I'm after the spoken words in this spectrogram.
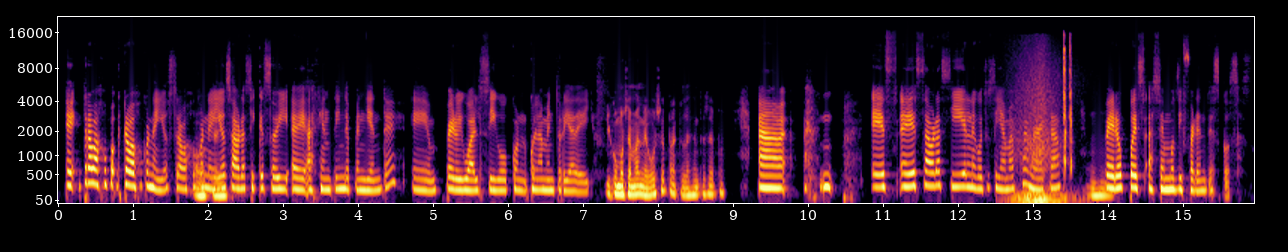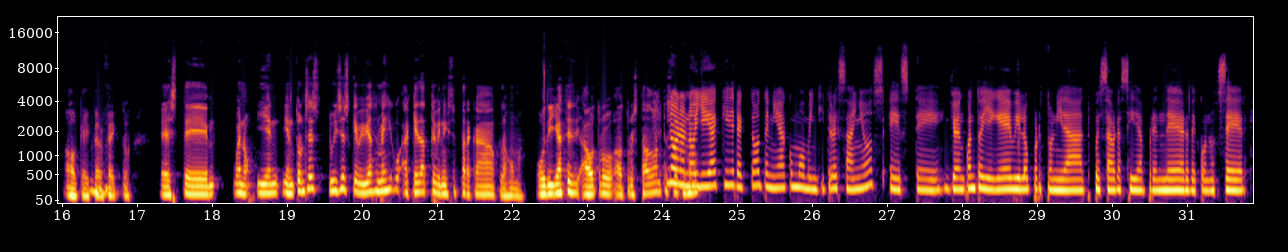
Eh, trabajo, trabajo con ellos, trabajo con ellos. Ahora sí que soy eh, agente independiente, eh, pero igual sigo con, con la mentoría de ellos. ¿Y cómo se llama el negocio para que la gente sepa? Ah, es, es ahora sí, el negocio se llama Primerica, Ujú. pero pues hacemos diferentes cosas. Ok, perfecto. Este, bueno, y, en- y entonces tú dices que vivías en México. ¿A qué edad te viniste para acá a Oklahoma? ¿O llegaste a otro, a otro estado antes? de No, no, no, llegué aquí directo, tenía como 23 años. Este, yo en cuanto llegué vi la oportunidad, pues ahora sí, de aprender, de conocer.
